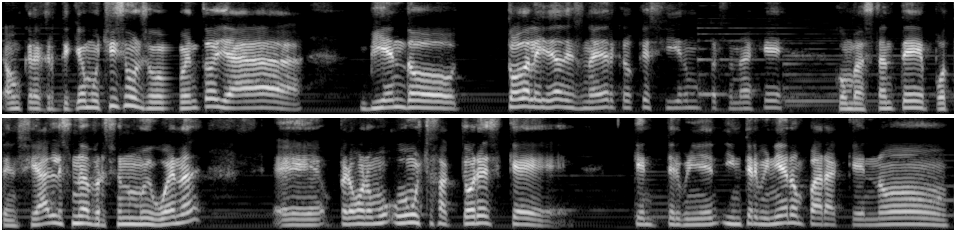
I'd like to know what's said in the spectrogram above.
aunque la critiqué muchísimo en su momento, ya viendo toda la idea de Snyder, creo que sí era un personaje con bastante potencial, es una versión muy buena, eh, pero bueno, hubo muchos factores que, que intervinieron para que no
